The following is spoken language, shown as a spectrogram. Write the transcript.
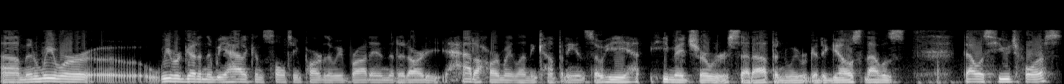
Um, and we were uh, we were good in that we had a consulting partner that we brought in that had already had a hard money lending company, and so he he made sure we were set up and we were good to go. So that was that was huge for us.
